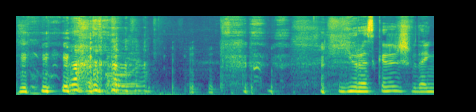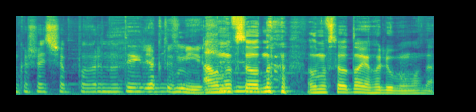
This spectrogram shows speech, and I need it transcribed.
прослуховування. Юра, скажи швиденько щось, щоб повернути. Як ти вмієш? Але ми все одно, але ми все одно його любимо, да.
